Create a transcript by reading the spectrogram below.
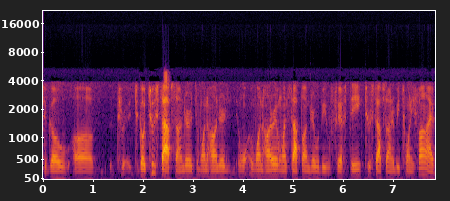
to go uh, to go two stops under, it's 100. 100. One stop under would be 50. Two stops under would be 25.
